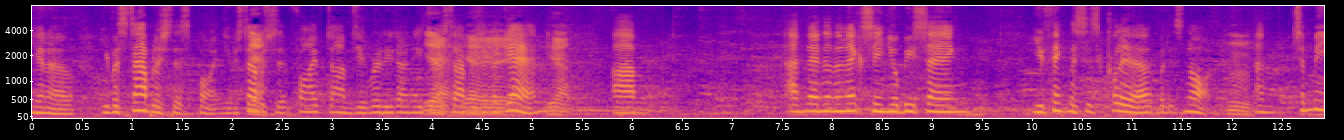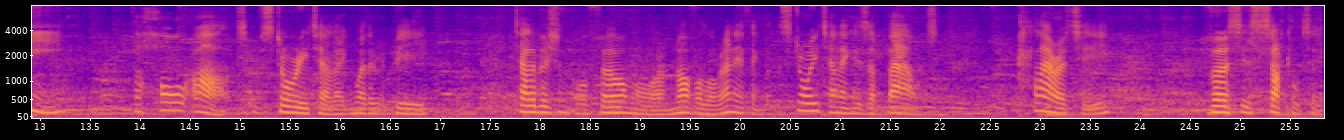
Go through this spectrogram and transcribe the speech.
You know, you've established this point. You've established it five times. You really don't need Yeah. to establish yeah, it yeah, again. Yeah. And then in the next scene, you'll be saying, "You think this is clear, but it's not." Hmm. And to me, the whole art of storytelling, whether it be television or film or a novel or anything, but the storytelling is about clarity versus subtlety.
